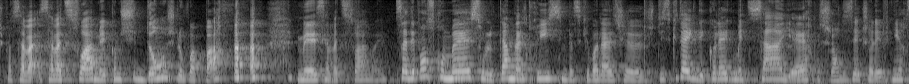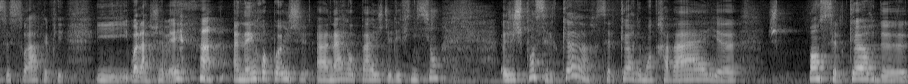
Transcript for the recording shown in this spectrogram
Je pense que ça va, ça va de soi, mais comme je suis dedans, je ne le vois pas. mais ça va de soi, oui. Ça dépend ce qu'on met sous le terme d'altruisme, parce que voilà, je, discutais avec des collègues médecins hier, parce que je leur disais que j'allais venir ce soir, et puis ils- voilà, j'avais un aéropage, un aéropage de définition. Euh, Je pense que c'est le cœur, c'est le cœur de mon travail. euh, Je pense que c'est le cœur de,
